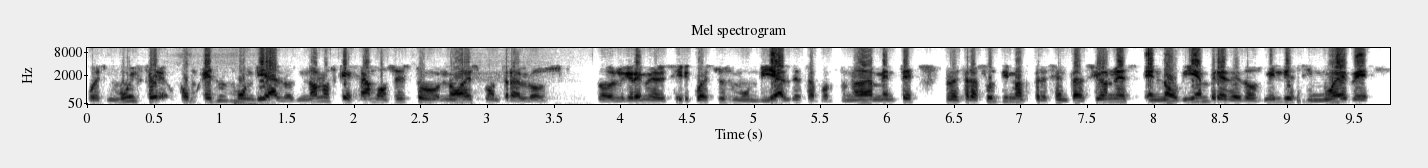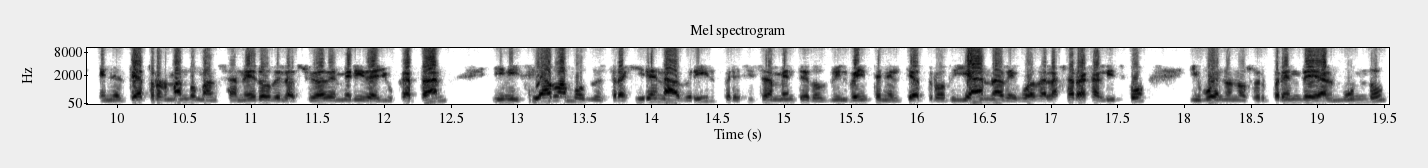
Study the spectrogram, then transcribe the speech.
pues muy feo, es mundial, no nos quejamos, esto no es contra los el gremio de circo, esto es mundial desafortunadamente. Nuestras últimas presentaciones en noviembre de 2019 en el Teatro Armando Manzanero de la ciudad de Mérida, Yucatán, Iniciábamos nuestra gira en abril, precisamente 2020, en el Teatro Diana de Guadalajara, Jalisco, y bueno, nos sorprende al mundo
